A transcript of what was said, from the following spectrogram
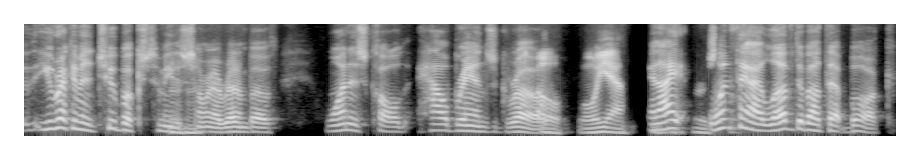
you recommended two books to me mm-hmm. this summer. I read them both. One is called How Brands Grow. Oh, well, yeah. And I one thing I loved about that book,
